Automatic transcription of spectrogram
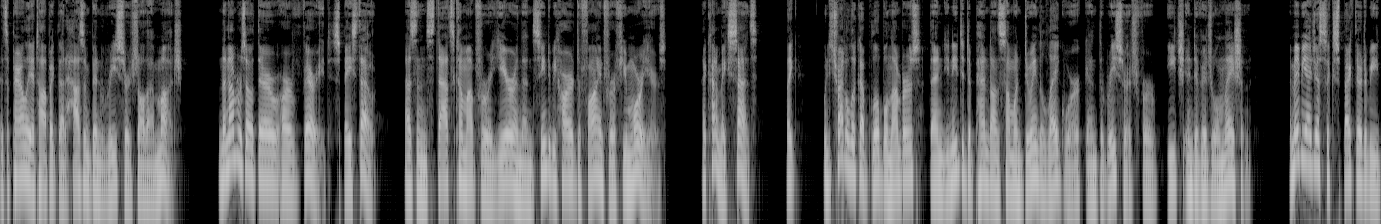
It's apparently a topic that hasn't been researched all that much. And The numbers out there are varied, spaced out, as in stats come up for a year and then seem to be hard to find for a few more years. That kind of makes sense. Like, when you try to look up global numbers, then you need to depend on someone doing the legwork and the research for each individual nation. And maybe I just expect there to be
